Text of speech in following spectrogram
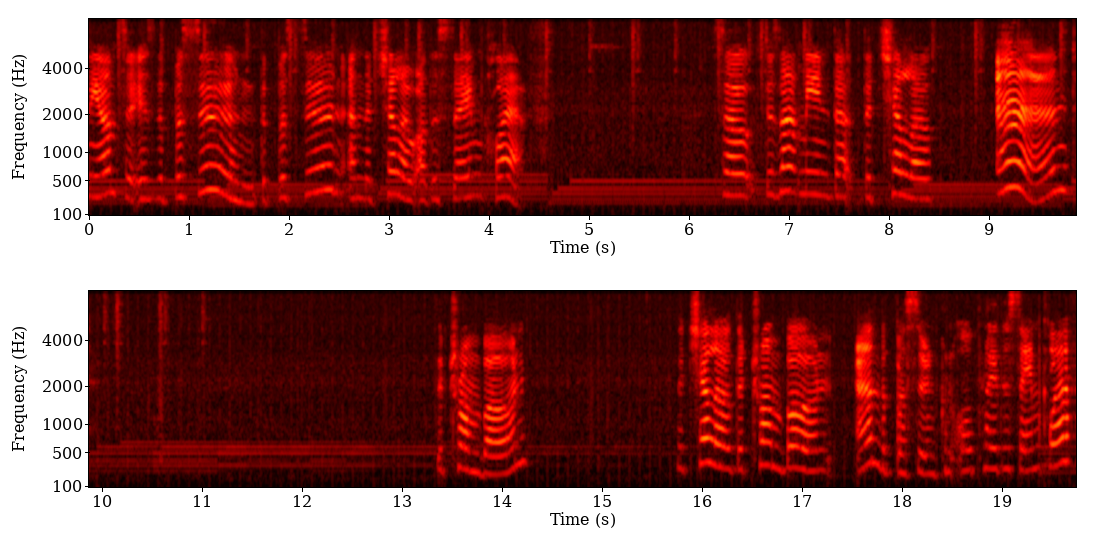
And the answer is the bassoon. The bassoon and the cello are the same clef. So does that mean that the cello and the trombone, the cello, the trombone, and the bassoon can all play the same clef?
